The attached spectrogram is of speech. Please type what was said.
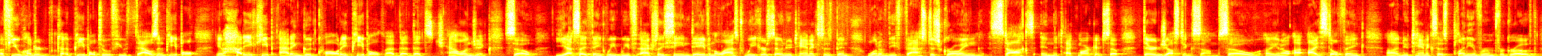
a few hundred people to a few thousand people, you know, how do you keep adding good quality people? That, that That's challenging. So yes, I think we, we've actually seen, Dave, in the last week or so, Nutanix has been one of the fastest growing stocks in the tech market. So they're adjusting some. So, uh, you know, I, I still think uh, Nutanix has plenty of room for growth.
